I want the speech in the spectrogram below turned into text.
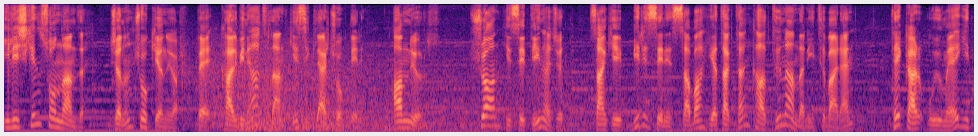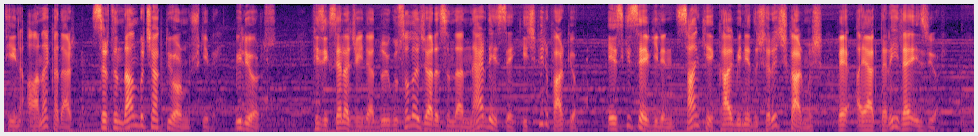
İlişkin sonlandı. Canın çok yanıyor ve kalbine atılan kesikler çok derin. Anlıyoruz. Şu an hissettiğin acı sanki biri seni sabah yataktan kalktığın andan itibaren tekrar uyumaya gittiğin ana kadar sırtından bıçaklıyormuş gibi. Biliyoruz. Fiziksel acıyla duygusal acı arasında neredeyse hiçbir fark yok. Eski sevgilin sanki kalbini dışarı çıkarmış ve ayaklarıyla eziyor.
